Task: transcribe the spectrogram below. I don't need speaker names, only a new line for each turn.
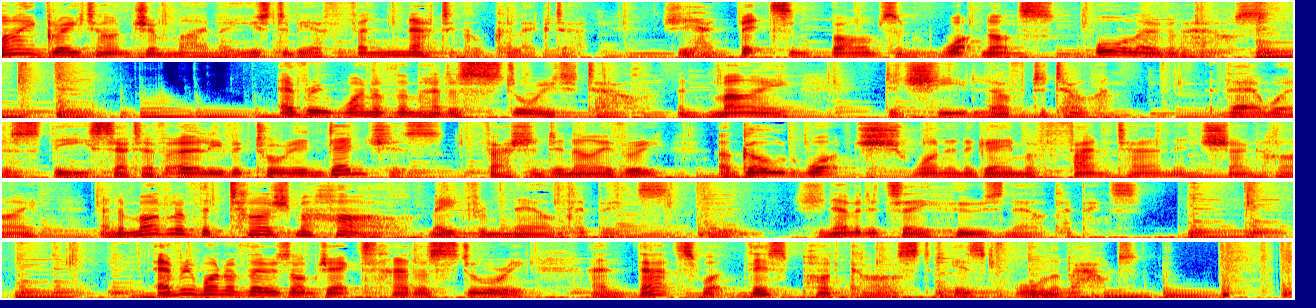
My great aunt Jemima used to be a fanatical collector. She had bits and bobs and whatnots all over the house. Every one of them had a story to tell, and my, did she love to tell them. There was the set of early Victorian dentures, fashioned in ivory, a gold watch won in a game of Fantan in Shanghai, and a model of the Taj Mahal made from nail clippings. She never did say whose nail clippings. Every one of those objects had a story, and that's what this podcast is all about.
